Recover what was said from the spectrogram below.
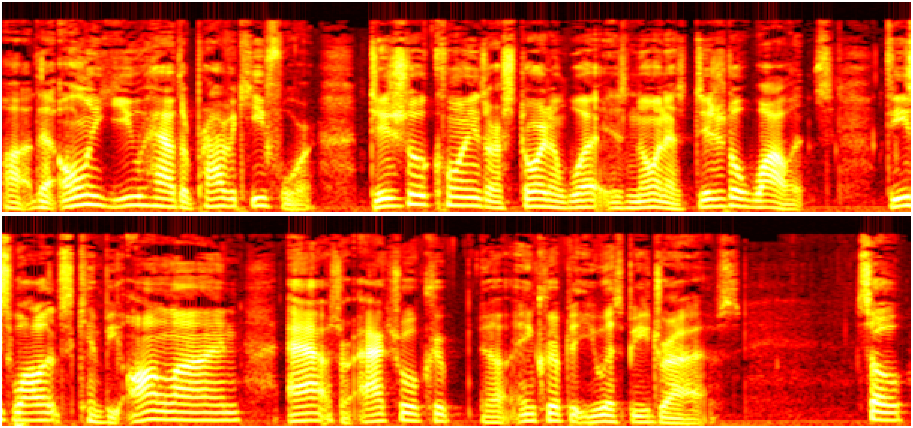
uh, that only you have the private key for. Digital coins are stored in what is known as digital wallets. These wallets can be online apps or actual crypt, uh, encrypted USB drives. So,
